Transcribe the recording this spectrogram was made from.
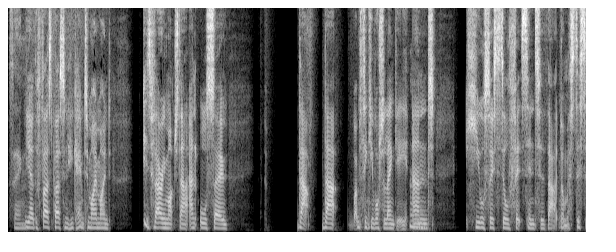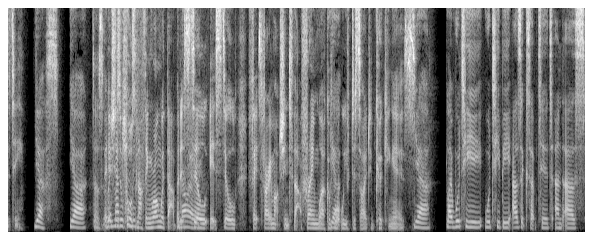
thing. Yeah, the first person who came to my mind is very much that, and also that that I'm thinking of Ottolenghi, and he also still fits into that domesticity, Yes. Yeah. But Which is, of course, nothing wrong with that, but it's No. still it still fits very much into that framework of Yeah. what we've decided cooking is. Yeah. Like, would he would he be as accepted and as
